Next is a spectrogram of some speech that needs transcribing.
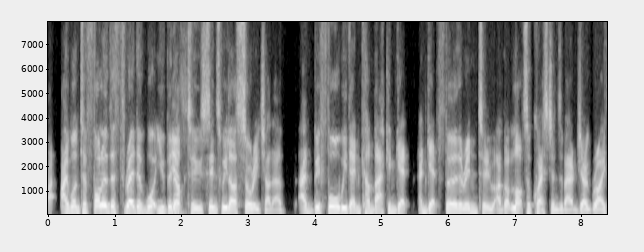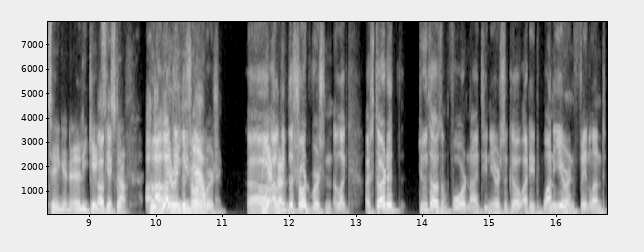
I, I want to follow the thread of what you've been yes. up to since we last saw each other. And before we then come back and get and get further into, I've got lots of questions about joke writing and early gigs okay, and stuff. Cool. But I'll, where I'll are you now? Version. Uh, yeah, I'll give the short version. Like I started 2004, 19 years ago. I did one year in Finland,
